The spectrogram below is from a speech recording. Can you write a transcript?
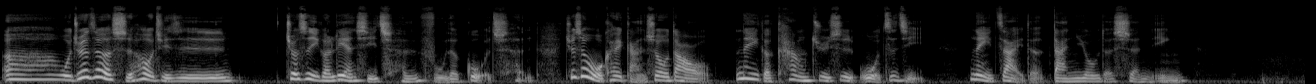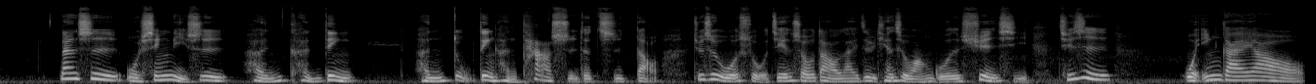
呃，我觉得这个时候其实就是一个练习臣服的过程，就是我可以感受到那个抗拒是我自己内在的担忧的声音，但是我心里是很肯定、很笃定、很踏实的知道，就是我所接收到来自于天使王国的讯息，其实。我应该要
